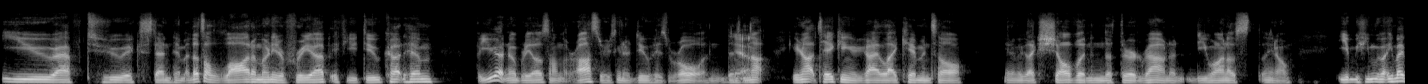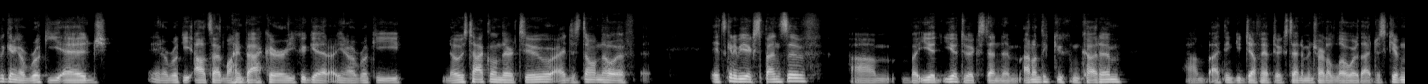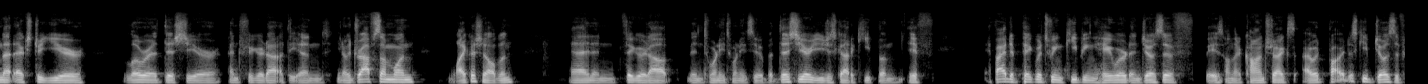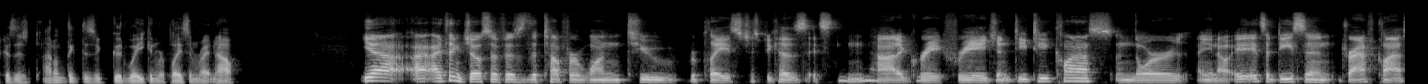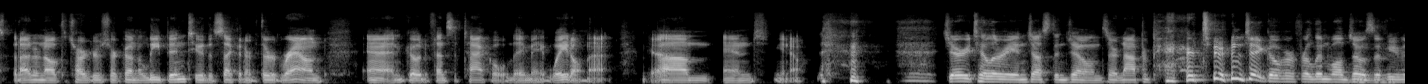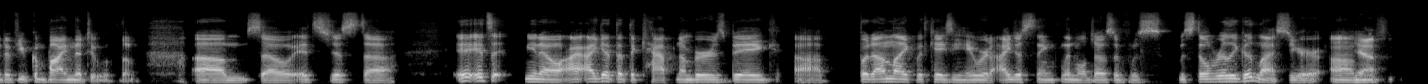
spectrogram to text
You have to extend him, and that's a lot of money to free up if you do cut him. But you got nobody else on the roster who's going to do his role, and there's yeah. not. You're not taking a guy like him until you know, maybe like Shelvin in the third round. And do you want us, you know, you, you, might be getting a rookie edge and a rookie outside linebacker. You could get, you know, a rookie nose tackle in there too. I just don't know if it's going to be expensive, um, but you, you have to extend him. I don't think you can cut him. Um, I think you definitely have to extend him and try to lower that. Just give him that extra year, lower it this year, and figure it out at the end. You know, draft someone like a Shelvin and and figure it out in 2022. But this year, you just got to keep them. If if I had to pick between keeping Hayward and Joseph based on their contracts, I would probably just keep Joseph because I don't think there's a good way you can replace him right now. Yeah, I, I think Joseph is the tougher one to replace just because it's not a great free agent DT class, nor, you know, it, it's a decent draft class, but I don't know if the Chargers are going to leap into the second or third round and go defensive tackle. They may wait on that. Yeah. Um, and, you know, Jerry Tillery and Justin Jones are not prepared to take over for Linval Joseph, Mhm. even if you combine the two of them. Um, so it's just, uh, it, it's you know I, I get that the cap number is big, uh, but unlike with Casey Hayward, I just think Linval Joseph was was still really good last year. Um, Yeah. he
